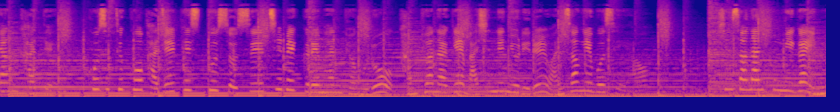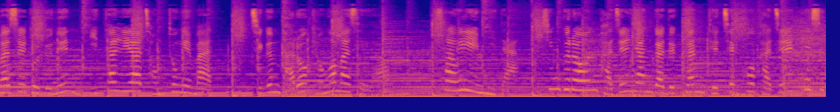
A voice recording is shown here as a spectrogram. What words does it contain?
향 가득, 코스트코 바질 페스토 소스 700g 한 병으로 간편하게 맛있는 요리를 완성해보세요. 신선한 풍미가 입맛을 돋우는 이탈리아 정통의 맛, 지금 바로 경험하세요. 4위입니다. 싱그러운 바질 향 가득한 데체코 바질 페스토.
